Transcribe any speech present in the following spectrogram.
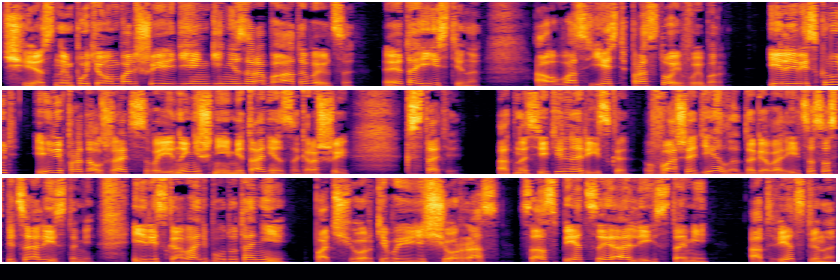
«Честным путем большие деньги не зарабатываются. Это истина. А у вас есть простой выбор. Или рискнуть, или продолжать свои нынешние метания за гроши. Кстати, относительно риска, ваше дело договориться со специалистами, и рисковать будут они, подчеркиваю еще раз, со специалистами, ответственно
